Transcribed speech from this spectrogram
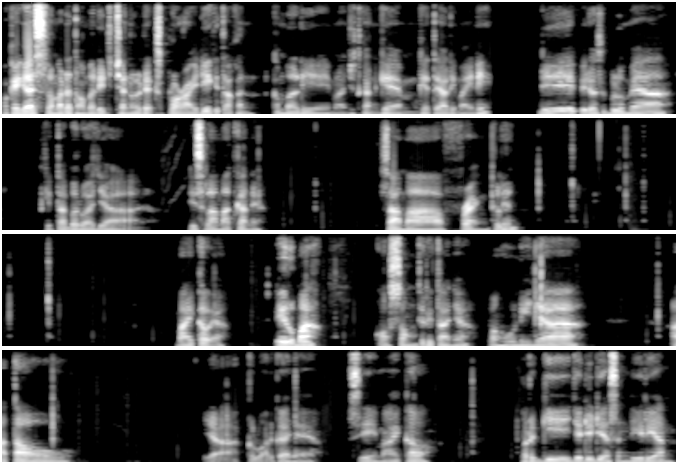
Oke guys, selamat datang kembali di channel The Explore ID. Kita akan kembali melanjutkan game GTA 5 ini. Di video sebelumnya, kita baru aja diselamatkan ya. Sama Franklin. Michael ya. Ini rumah kosong ceritanya. Penghuninya atau ya keluarganya ya. Si Michael pergi jadi dia sendirian.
